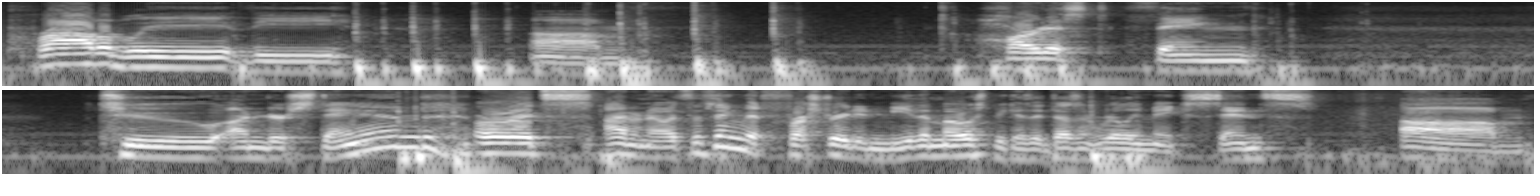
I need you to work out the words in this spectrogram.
probably the um, hardest thing to understand or it's i don't know it's the thing that frustrated me the most because it doesn't really make sense um,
